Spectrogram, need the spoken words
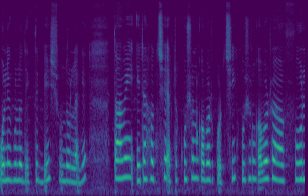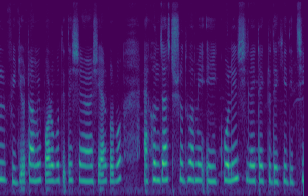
কোলেগুলো দেখতে বেশ সুন্দর লাগে। তো আমি এটা হচ্ছে একটা কুশন কভার করছি। কুশন কভার ফুল ভিডিওটা আমি পরবর্তীতে শেয়ার করব। এখন জাস্ট শুধু আমি এই কলির সেলাইটা একটু দেখিয়ে দিচ্ছি।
